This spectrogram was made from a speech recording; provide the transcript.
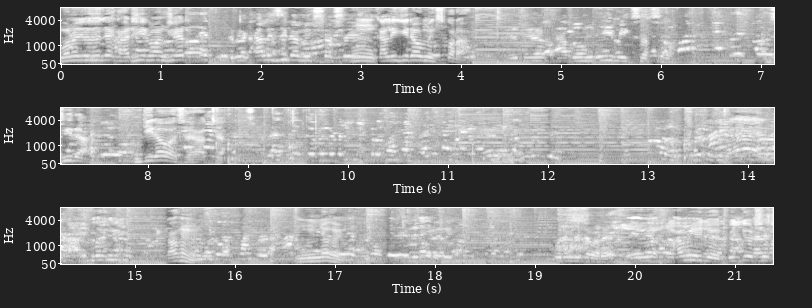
মনে হচ্ছে যে খাসির মাংসের এটা কালি জিরা মিক্স আছে। হুম কালি জিরাও মিক্স করা? এবং ই মিক্স আছে। জিরা। জিরাও আছে আচ্ছা। রাখুন। রাখুন। আমি এই যে ভিডিও শেষ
